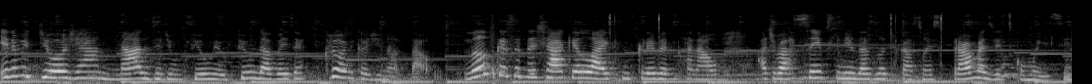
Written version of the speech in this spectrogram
E no vídeo de hoje é a análise de um filme, o filme da vez é Crônicas de Natal. Não esqueça de deixar aquele like, se inscrever no canal, ativar sempre o sininho das notificações para mais vídeos como esse.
